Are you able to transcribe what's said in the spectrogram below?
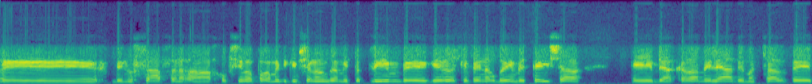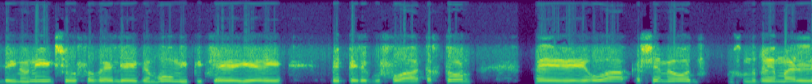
אה, בנוסף, החובשים הפרמדיקים שלנו גם מטפלים בגבר כבן 49 אה, בהכרה מלאה במצב בינוני, כשהוא סובל גם הוא מפצעי ירי בפלג גופו התחתון. אירוע קשה מאוד, אנחנו מדברים על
